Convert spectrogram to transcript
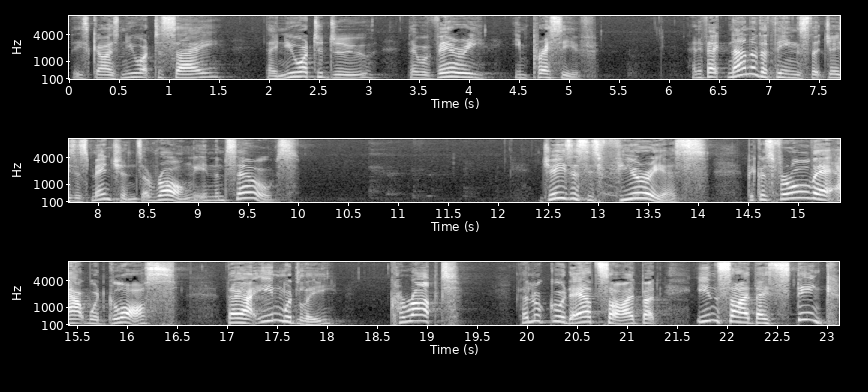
These guys knew what to say, they knew what to do, they were very impressive. And in fact, none of the things that Jesus mentions are wrong in themselves. Jesus is furious because, for all their outward gloss, they are inwardly corrupt. They look good outside, but inside they stink.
